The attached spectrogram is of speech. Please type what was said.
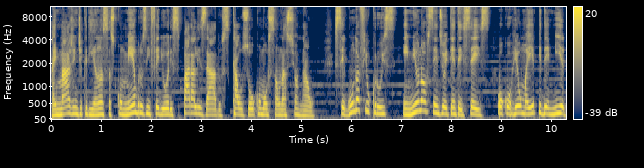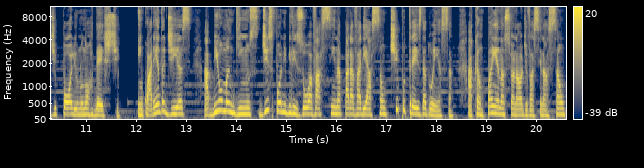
A imagem de crianças com membros inferiores paralisados causou comoção nacional. Segundo a Fiocruz, em 1986 ocorreu uma epidemia de pólio no Nordeste. Em 40 dias, a Biomanguinhos disponibilizou a vacina para a variação tipo 3 da doença. A campanha nacional de vacinação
